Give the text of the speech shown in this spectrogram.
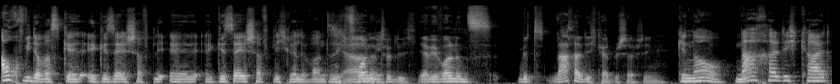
Auch wieder was ge äh, gesellschaftli äh, gesellschaftlich Relevantes. Ich ja, freue mich. natürlich. Ja, wir wollen uns mit Nachhaltigkeit beschäftigen. Genau, Nachhaltigkeit.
